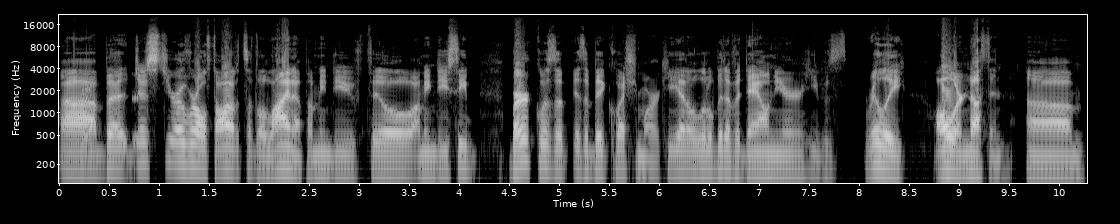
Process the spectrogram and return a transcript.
uh, Yeah, but just your overall thoughts of the lineup. I mean, do you feel? I mean, do you see Burke was a is a big question mark. He had a little bit of a down year. He was really all or nothing. Um,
